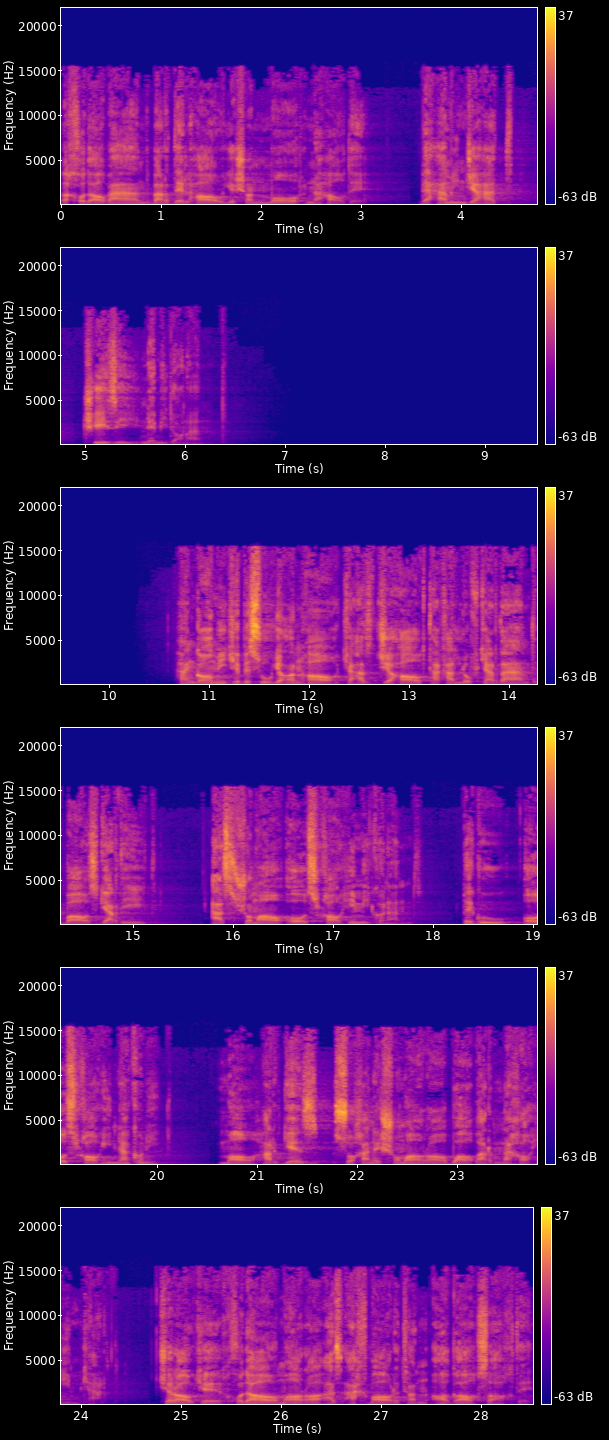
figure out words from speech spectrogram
و خداوند بر دلهایشان مهر نهاده. به همین جهت چیزی نمی‌دانند. هنگامی که به سوی آنها که از جهاد تخلف کردند بازگردید از شما عذرخواهی می کنند بگو عذرخواهی نکنید. ما هرگز سخن شما را باور نخواهیم کرد. چرا که خدا ما را از اخبارتان آگاه ساخته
